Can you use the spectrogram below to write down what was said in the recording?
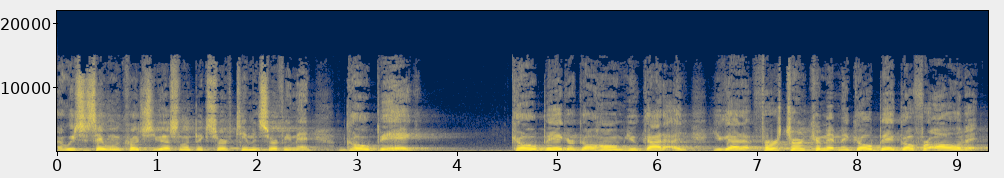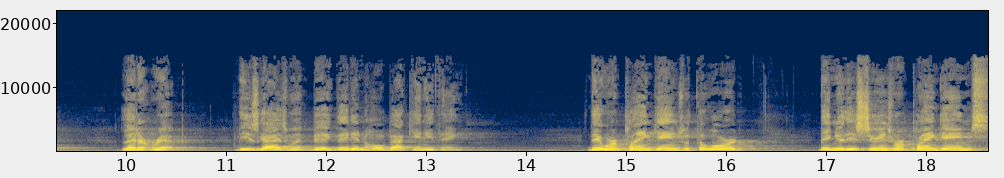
Uh, we used to say when we coached the U.S. Olympic surf team in surfing, man, go big. Go big or go home. You got a, you got a first turn commitment. Go big. Go for all of it. Let it rip. These guys went big. They didn't hold back anything. They weren't playing games with the Lord. They knew the Assyrians weren't playing games.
